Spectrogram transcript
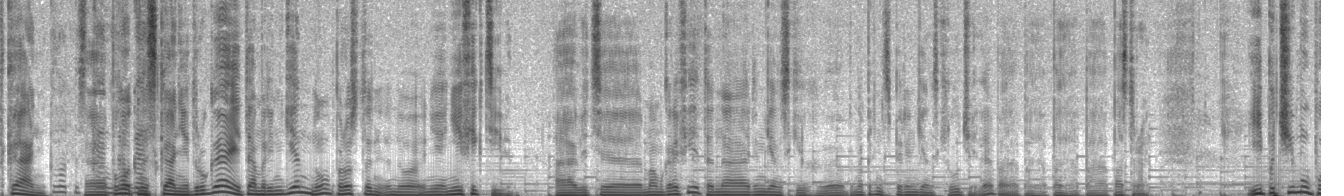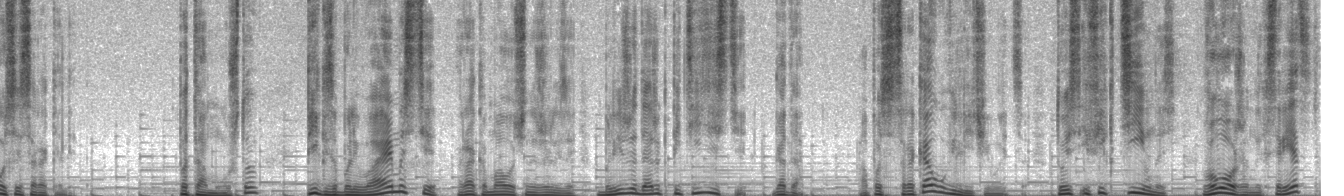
ткань, Плотность э, ткани плотность другая. ткани другая, и там рентген, ну, просто ну, не, неэффективен. А ведь э, маммография это на рентгенских, э, на принципе рентгенских лучей, да, по- по- по- по- построен. И почему после 40 лет? Потому что пик заболеваемости раком молочной железы ближе даже к 50 годам, а после 40 увеличивается. То есть эффективность вложенных средств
